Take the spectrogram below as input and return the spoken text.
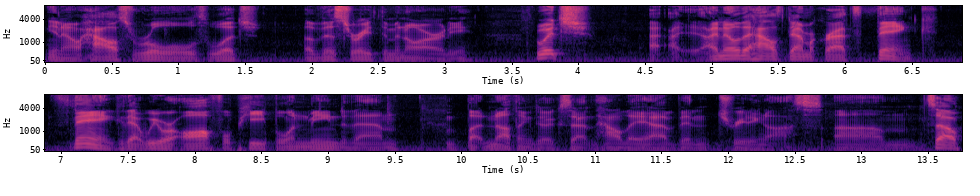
you know, House rules which eviscerate the minority, which I, I- know the House Democrats think think that we were awful people and mean to them, but nothing to extent how they have been treating us. Um, so,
